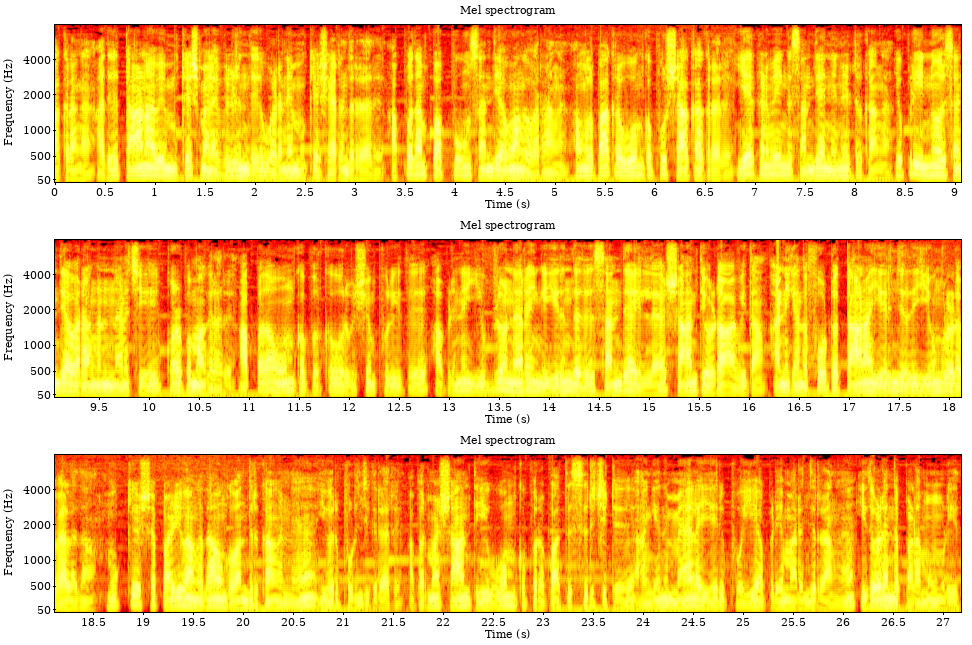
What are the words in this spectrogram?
பாக்குறாங்க. அது தானாவே முகேஷ் மேல விழுந்து உடனே முகேஷ் இறந்துடுறாரு. அப்போதான் பப்புவும் சந்தியாவும் அங்க வர்றாங்க. அவங்கள பாக்குற ஓம் கபூர் ஷாக் ஆகுறாரு. ஏற்கனவே இங்க சந்தியா நின்றுட்டு இருக்காங்க. எப்படி இன்னொரு சந்தியா வராங்கன்னு நினைச்சு குழப்பமாகறாரு. அப்பதான் ஓம் கபூர் கபூருக்கு ஒரு விஷயம் புரியுது அப்படின்னு இவ்வளோ நேரம் இங்க இருந்தது சந்தியா இல்ல சாந்தியோட ஆவிதான். அன்னைக்கு அந்த போட்டோ தானா எரிஞ்சது இவங்களோட வேலை தான் முகேஷை பழிவாங்க தான் அவங்க வந்திருக்காங்கன்னு இவர் புரிஞ்சுக்கிறாரு. அப்புறமா சாந்தி ஓம் கபூரை பார்த்து சிரிச்சிட்டு அங்கேருந்து மேலே ஏறி போய் அப்படியே மறைஞ்சிடுறாங்க. இதோட இந்த படமும் முடியுது.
